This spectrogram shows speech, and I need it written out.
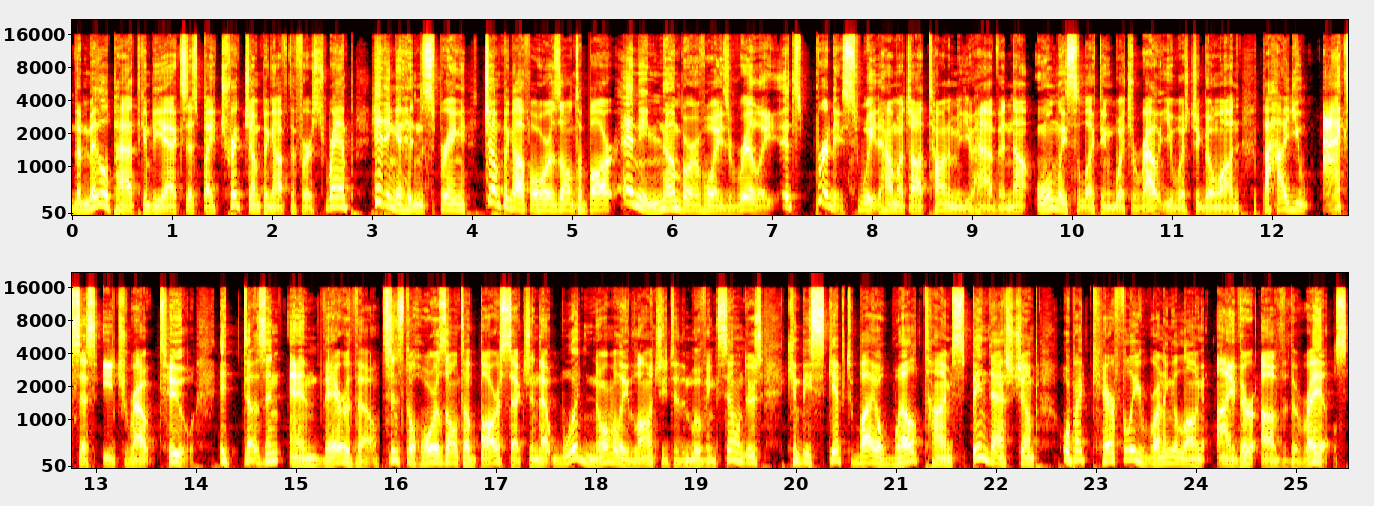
The middle path can be accessed by trick jumping off the first ramp, hitting a hidden spring, jumping off a horizontal bar, any number of ways really. It's pretty sweet how much autonomy you have in not only selecting which route you you wish to go on, but how you access each route too. It doesn't end there though, since the horizontal bar section that would normally launch you to the moving cylinders can be skipped by a well-timed spin dash jump or by carefully running along either of the rails.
